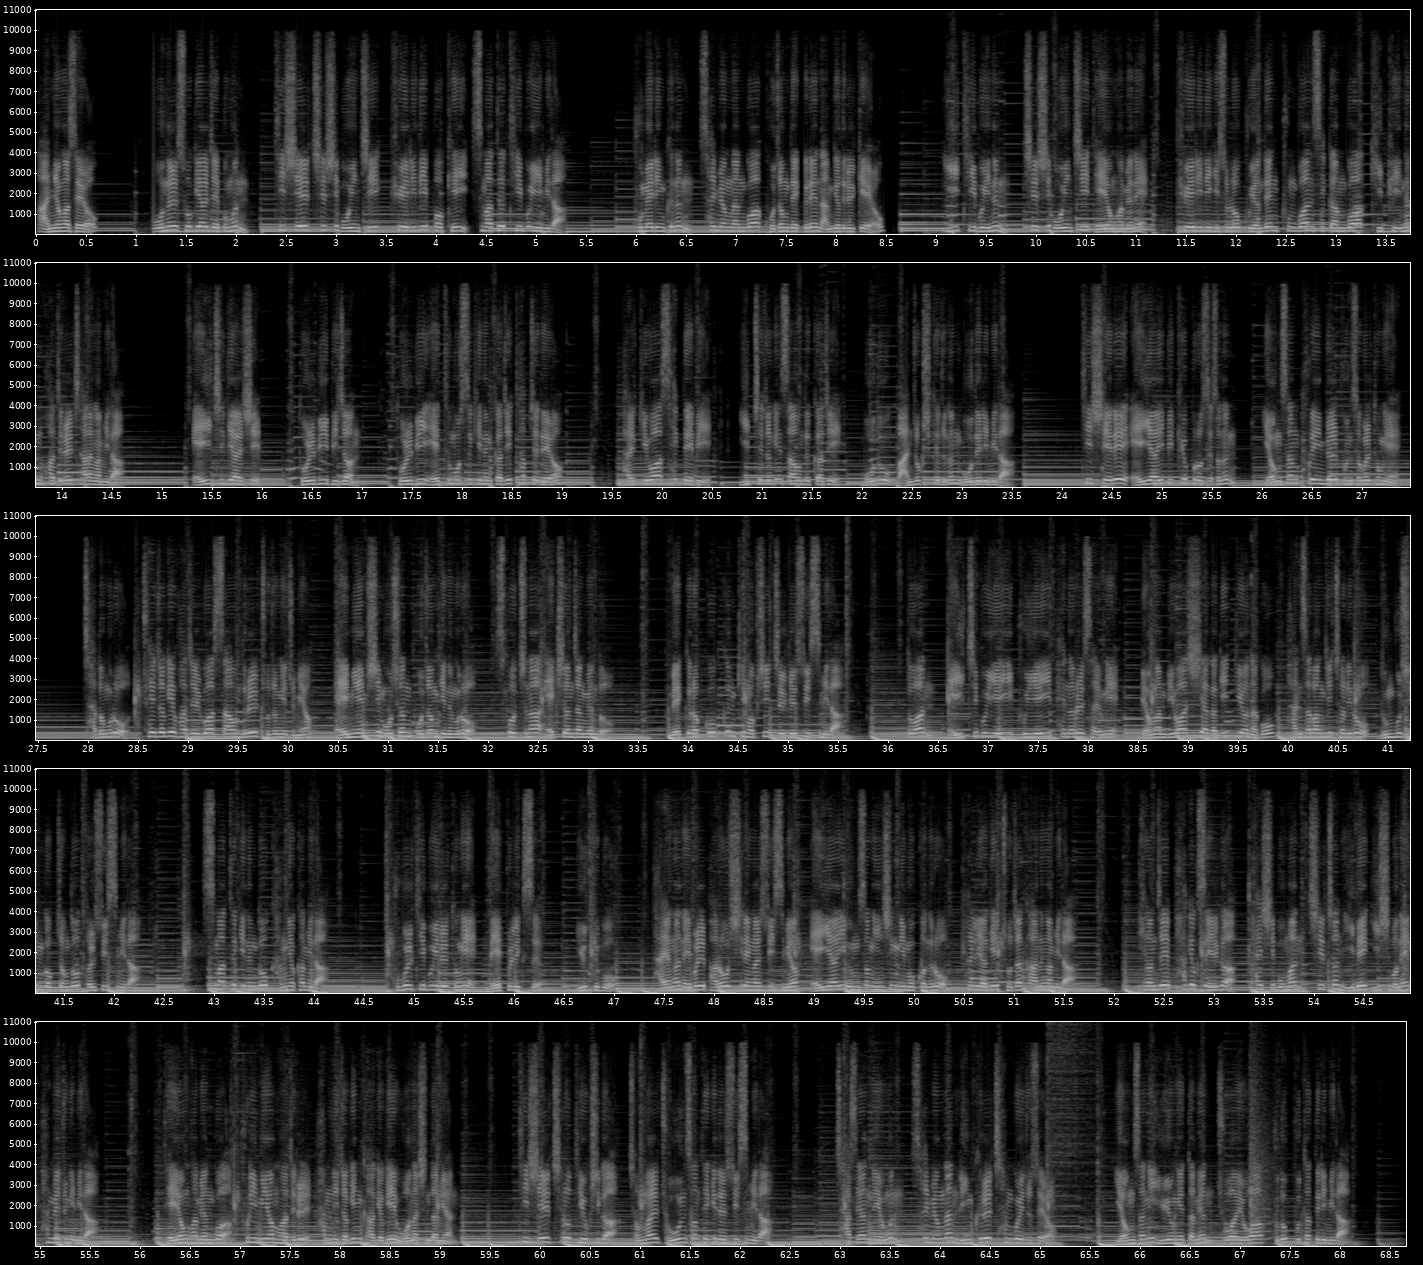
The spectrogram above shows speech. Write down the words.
안녕하세요. 오늘 소개할 제품은 TCL 75인치 QLED 4K 스마트 TV입니다. 구매 링크는 설명란과 고정 댓글에 남겨드릴게요. 이 TV는 75인치 대형 화면에 QLED 기술로 구현된 풍부한 색감과 깊이 있는 화질을 자랑합니다. HDR10, 돌비 비전, 돌비 애트모스 기능까지 탑재되어 밝기와 색 대비, 입체적인 사운드까지 모두 만족시켜주는 모델입니다. TCL의 AI BQ 프로세서는 영상 프레임별 분석을 통해 자동으로 최적의 화질과 사운드를 조정해주며 MEMC 모션 고정 기능으로 스포츠나 액션 장면도 매끄럽고 끊김없이 즐길 수 있습니다. 또한 HVA VA 패널을 사용해 명암비와 시야각이 뛰어나고 반사 방지 처리로 눈부심 걱정도 덜 수 있습니다. 스마트 기능도 강력합니다. 구글 TV를 통해 넷플릭스, 유튜브, 다양한 앱을 바로 실행할 수 있으며 AI 음성 인식 리모컨으로 편리하게 조작 가능합니다. 현재 파격 세일가 85만 7,220원에 판매 중입니다. 대형 화면과 프리미엄 화질을 합리적인 가격에 원하신다면 TCL 75T6C가 정말 좋은 선택이 될 수 있습니다. 자세한 내용은 설명란 링크를 참고해 주세요. 영상이 유용했다면 좋아요와 구독 부탁드립니다.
